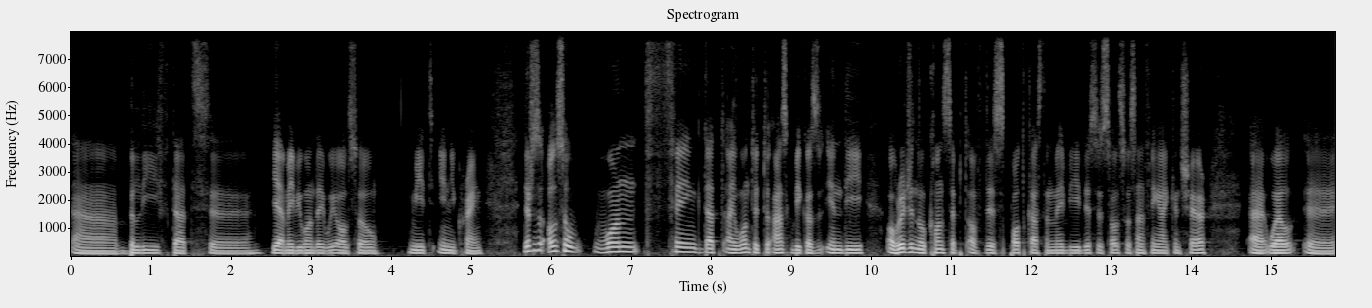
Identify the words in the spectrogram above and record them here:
uh, believe that uh, yeah, maybe one day we also meet in Ukraine. There's also one thing that I wanted to ask because in the original concept of this podcast, and maybe this is also something I can share. Uh, well, uh,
